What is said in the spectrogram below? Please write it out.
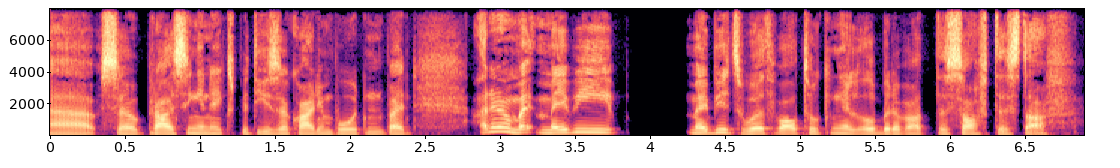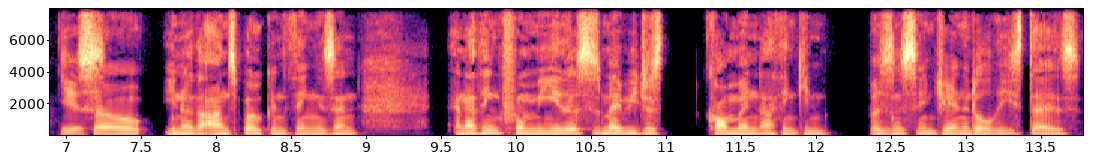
Uh, so pricing and expertise are quite important. But I don't know, maybe maybe it's worthwhile talking a little bit about the softer stuff. Yes. So you know the unspoken things, and and I think for me this is maybe just common. I think in business in general these days,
